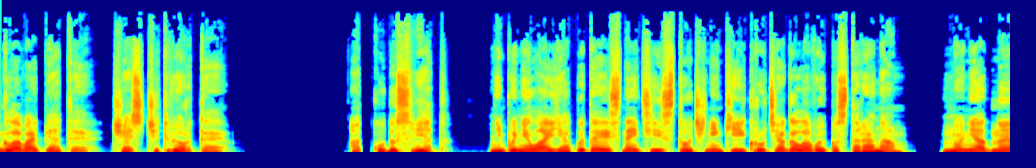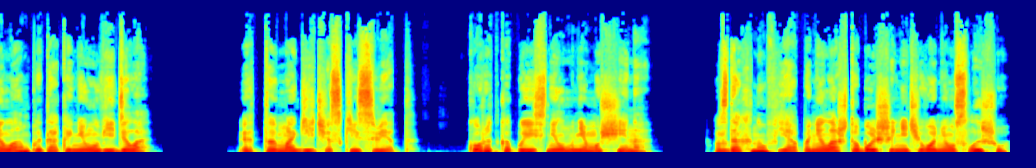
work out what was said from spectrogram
Глава пятая, часть четвертая. Откуда свет? Не поняла я, пытаясь найти источники и крутя головой по сторонам, но ни одной лампы так и не увидела. Это магический свет, коротко пояснил мне мужчина. Вздохнув, я поняла, что больше ничего не услышу,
